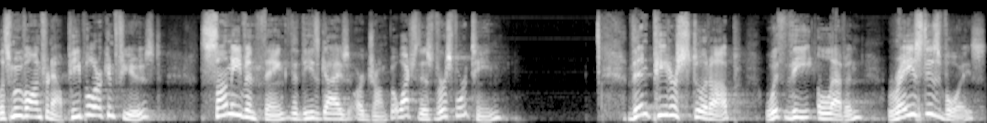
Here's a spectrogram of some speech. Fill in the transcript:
Let's move on for now. People are confused. Some even think that these guys are drunk. But watch this, verse 14. Then Peter stood up with the eleven, raised his voice,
